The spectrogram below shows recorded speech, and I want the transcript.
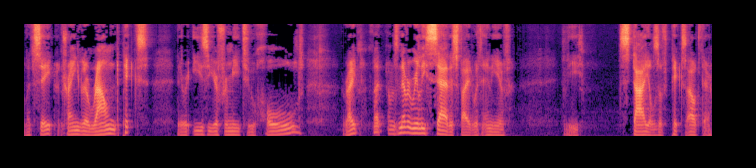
let's say, triangular round picks. They were easier for me to hold, right? But I was never really satisfied with any of the styles of picks out there.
